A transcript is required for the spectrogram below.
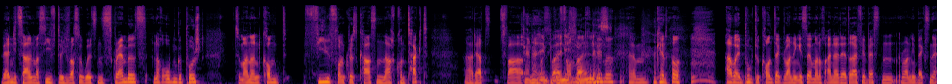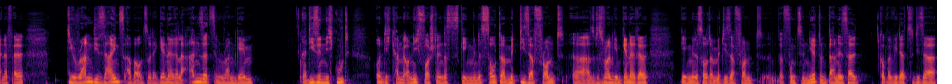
werden die Zahlen massiv durch Russell Wilsons Scrambles nach oben gepusht. Zum anderen kommt viel von Chris Carson nach Kontakt. Äh, der hat zwar Wenn er den Ball nicht fallen lässt. Ähm, genau. Aber in puncto Contact Running ist er immer noch einer der drei, vier besten Running Backs in der NFL. Die Run Designs aber und so der generelle Ansatz im Run Game die sind nicht gut. Und ich kann mir auch nicht vorstellen, dass das gegen Minnesota mit dieser Front, äh, also das Run-Game generell gegen Minnesota mit dieser Front äh, funktioniert. Und dann ist halt, kommt man wieder zu dieser,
